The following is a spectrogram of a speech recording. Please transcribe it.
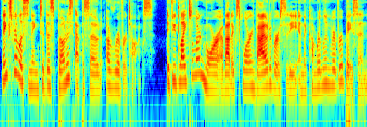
Thanks for listening to this bonus episode of River Talks. If you'd like to learn more about exploring biodiversity in the Cumberland River Basin,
